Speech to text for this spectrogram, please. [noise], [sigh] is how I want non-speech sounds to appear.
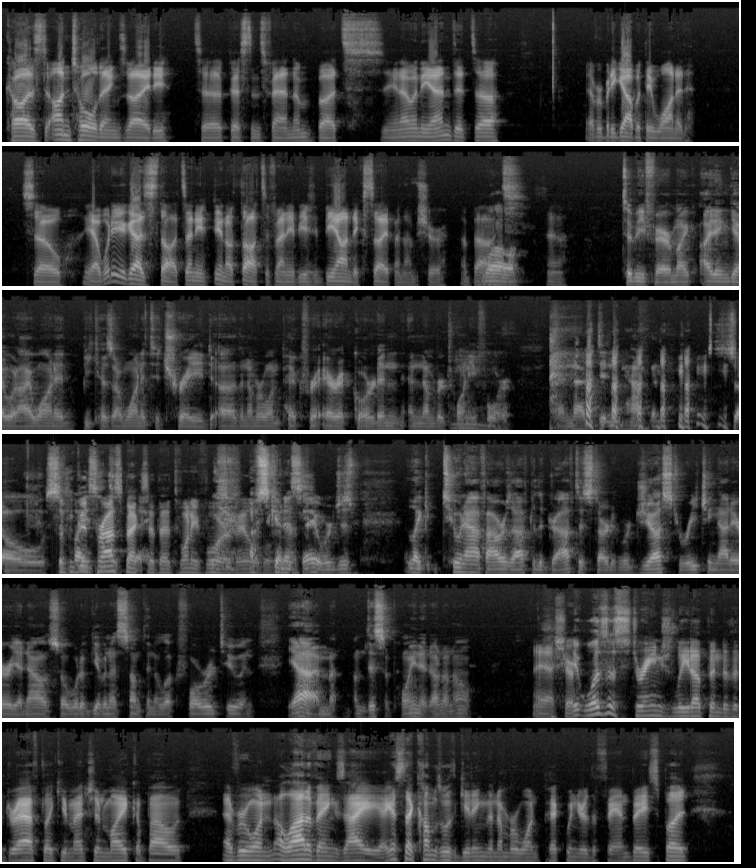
caused untold anxiety to Pistons fandom. But you know, in the end, it uh, everybody got what they wanted. So, yeah, what are your guys' thoughts? Any you know thoughts, if any, beyond excitement? I'm sure about. Well, yeah. To be fair, Mike, I didn't get what I wanted because I wanted to trade uh, the number one pick for Eric Gordon and number 24. Mm. And that didn't happen. so, [laughs] some good prospects say, at that 24 available. [laughs] I was going to say, we're just like two and a half hours after the draft has started. We're just reaching that area now. So, it would have given us something to look forward to. And yeah, I'm, I'm disappointed. I don't know. Yeah, sure. It was a strange lead up into the draft, like you mentioned, Mike, about everyone a lot of anxiety. I guess that comes with getting the number one pick when you're the fan base, but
